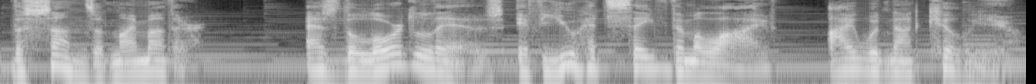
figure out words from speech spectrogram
the sons of my mother. As the Lord lives, if you had saved them alive, I would not kill you.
